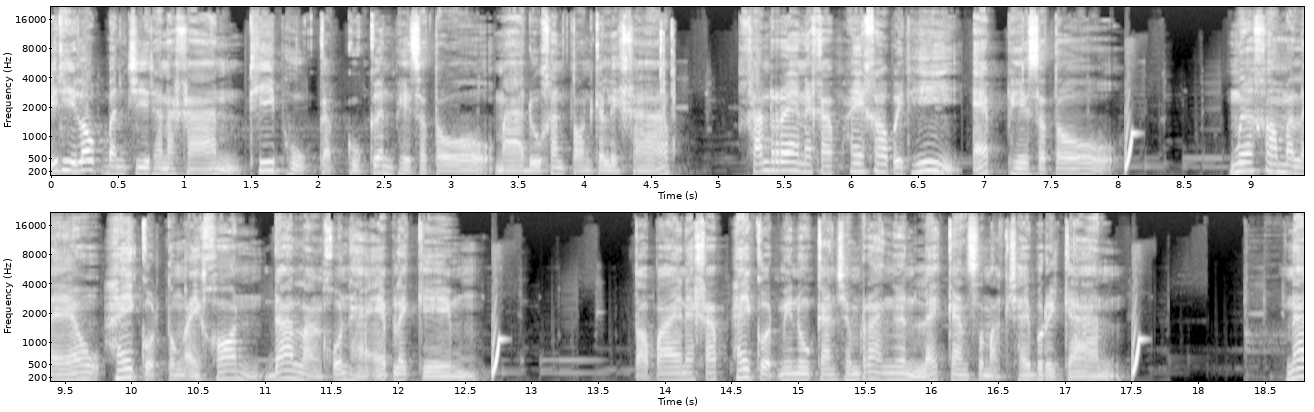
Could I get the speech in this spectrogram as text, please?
วิธีลบบัญชีธนาคารที่ผูกกับ Google Play Store มาดูขั้นตอนกันเลยครับ ขั้นแรกนะครับให้เข้าไปที่แอป Play Store เมื่อเข้ามาแล้วให้กดตรงไอคอนด้านหลังค้นหาแอปและเกม ต่อไปนะครับให้กดเมนูการชำระเงินและการสมัครใช้บริการ หน้า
